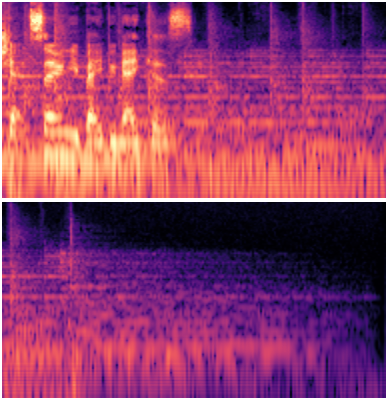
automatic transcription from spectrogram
Chat soon, you baby makers.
